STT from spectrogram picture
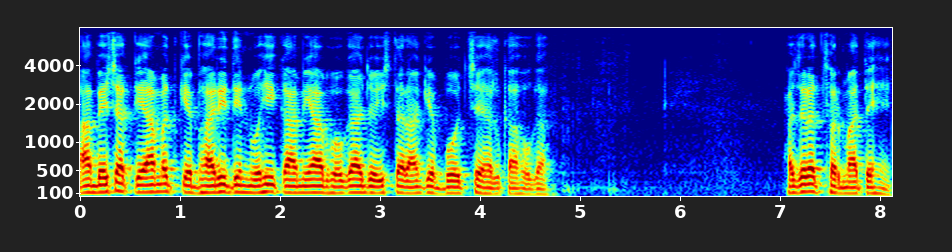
ہاں بے شک قیامت کے بھاری دن وہی کامیاب ہوگا جو اس طرح کے بوجھ سے ہلکا ہوگا۔ حضرت فرماتے ہیں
